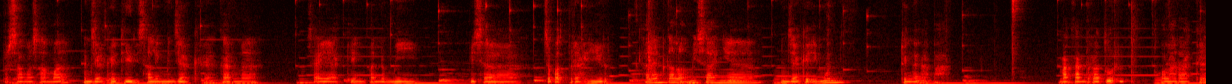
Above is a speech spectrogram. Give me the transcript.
bersama-sama menjaga diri saling menjaga. Karena saya yakin pandemi bisa cepat berakhir. Kalian kalau misalnya menjaga imun dengan apa? Makan teratur olahraga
